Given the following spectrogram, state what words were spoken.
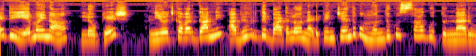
ఏది ఏమైనా లోకేష్ నియోజకవర్గాన్ని అభివృద్ధి బాటలో నడిపించేందుకు ముందుకు సాగుతున్నారు.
